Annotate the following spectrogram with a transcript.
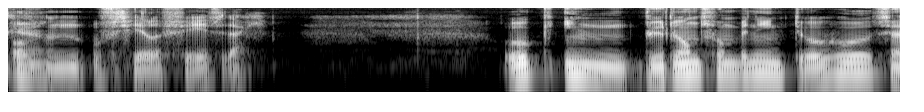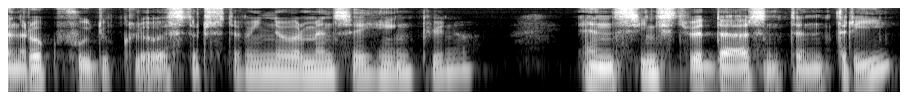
of een officiële feestdag. Ook in het buurland van Benin, Togo, zijn er ook voodoo-kloosters te vinden waar mensen heen kunnen. En sinds 2003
